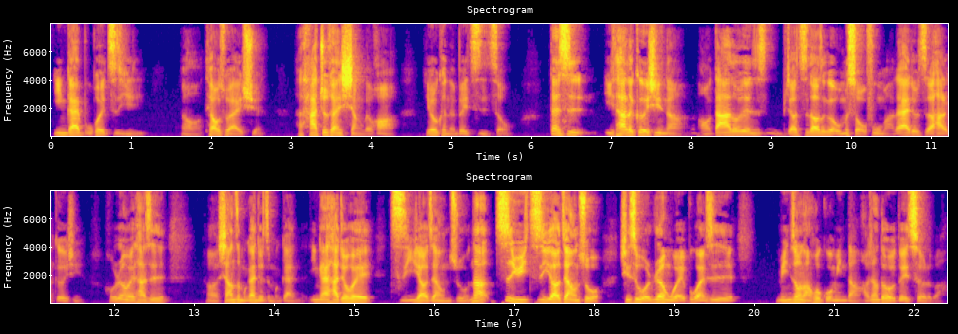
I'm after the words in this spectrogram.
应该不会自己哦跳出来选。他就算想的话，也有可能被自走。但是以他的个性呢、啊，哦，大家都认识，比较知道这个我们首富嘛，大家就知道他的个性。我认为他是呃想怎么干就怎么干的，应该他就会执意要这样做。那至于执意要这样做，其实我认为不管是民众党或国民党，好像都有对策了吧。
